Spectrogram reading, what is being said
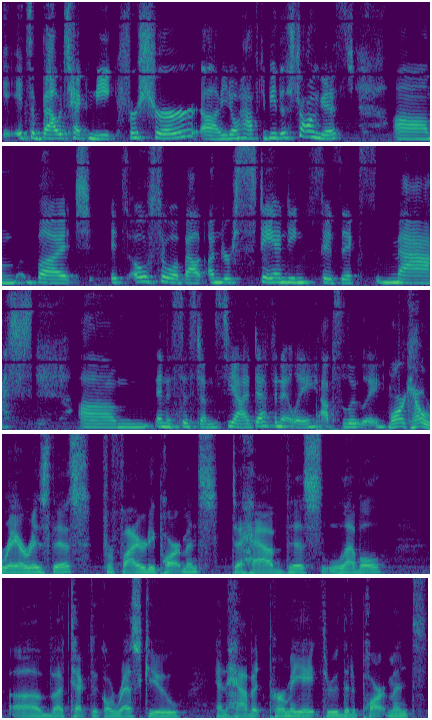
it's about technique for sure. Uh, you don't have to be the strongest, um, but it's also about understanding physics, math, um, and the systems. Yeah, definitely, absolutely. Mark, how rare is this for fire departments to have this level of uh, technical rescue? And have it permeate through the department.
